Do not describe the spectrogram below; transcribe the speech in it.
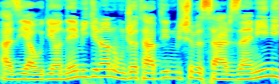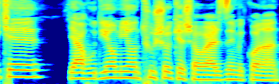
از یهودیان نمی‌گیرن. اونجا تبدیل میشه به سرزمینی که یهودیان میان توش رو کشاورزی می‌کنن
